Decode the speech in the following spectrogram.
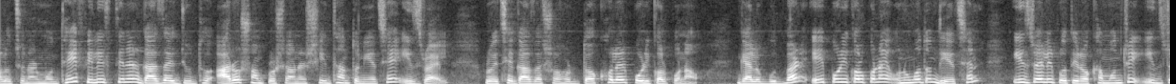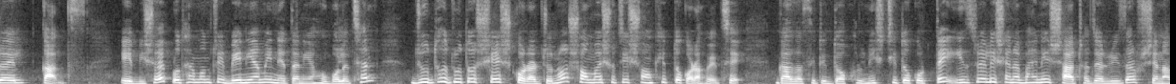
আলোচনার মধ্যে ফিলিস্তিনের গাজায় যুদ্ধ আরও সম্প্রসারণের সিদ্ধান্ত নিয়েছে ইসরায়েল। রয়েছে গাজা শহর দখলের পরিকল্পনাও। গেল বুধবার এই পরিকল্পনায় অনুমোদন দিয়েছেন ইসরায়েলি প্রতিরক্ষামন্ত্রী ইসরায়েল কাদস এ বিষয়ে প্রধানমন্ত্রী বেনিয়ামিন নেতানিয়াহু বলেছেন, যুদ্ধ দ্রুত শেষ করার জন্য সময়সূচি সংক্ষিপ্ত করা হয়েছে। গাজা সিটির দখল নিশ্চিত করতে ইসরায়েলি সেনাবাহিনীর ষাট হাজার রিজার্ভ সেনা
